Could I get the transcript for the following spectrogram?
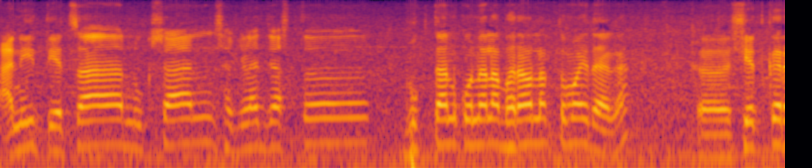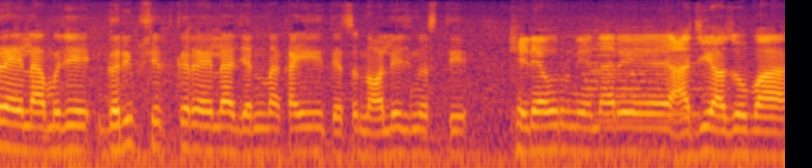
आणि त्याचा नुकसान सगळ्यात जास्त भुगतान कोणाला भरावं लागतं माहीत आहे का? अं, शेतकऱ्याला म्हणजे गरीब शेतकऱ्याला ज्यांना काही त्याचं नॉलेज नसते खेड्यावरून येणारे आजी आजोबा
